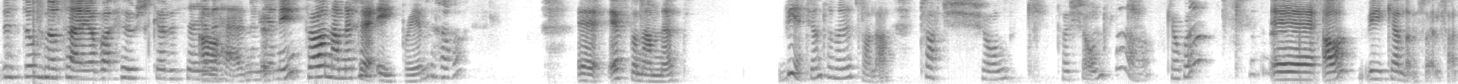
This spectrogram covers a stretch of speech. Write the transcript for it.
det stod något här, jag bara, hur ska du säga Ja. det här nu Jenny? Förnamnet är April, efternamnet vet jag inte hur man uttalar. Tacholk? Tacholk? Ja. kanske? Eh, ja, vi kallar det så i alla fall.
